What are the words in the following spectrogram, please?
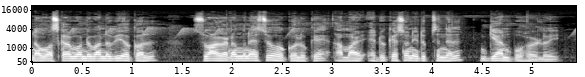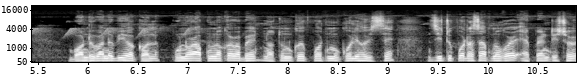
নমস্কাৰ বন্ধু বান্ধৱীসকল স্বাগতম জনাইছোঁ সকলোকে আমাৰ এডুকেশ্যন ইউটিউব চেনেল জ্ঞান পোহৰলৈ বন্ধু বান্ধৱীসকল পুনৰ আপোনালোকৰ বাবে নতুনকৈ পদ মুকলি হৈছে যিটো পদ আছে আপোনালোকৰ এপ্ৰেণ্টিছৰ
